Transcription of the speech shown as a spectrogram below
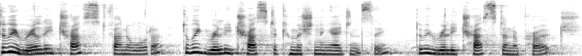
Do we really trust Whānau Ora? Do we really trust a commissioning agency? Do we really trust an approach?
